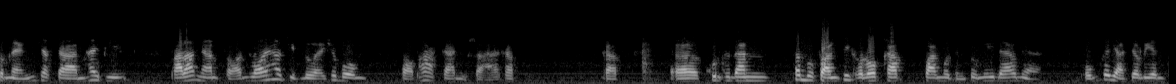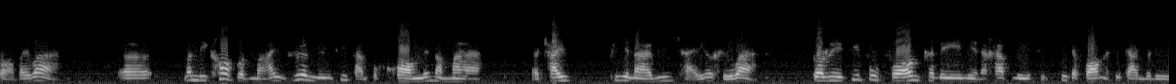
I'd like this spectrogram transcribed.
ตำแหน่งวิชาการให้พีภาระงานสอน 150 หน่วยชั่วโมงต่อภาคการศึกษาครับ ครับคุณสุนันท่านผู้ฟังที่เคารพครับ ฟังมาถึงตรงนี้แล้วเนี่ย ผมก็อยากจะเรียนต่อไปว่ามันมีข้อกฎหมายอีกเรื่องหนึ่งที่ศาลปกครองได้นำมาใช้ พิจารณาวินิจฉัยก็คือว่า กรณีที่ผู้ฟ้องคดีเนี่ยนะครับ มีสิทธิ์ที่จะฟ้องอธิการบดี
